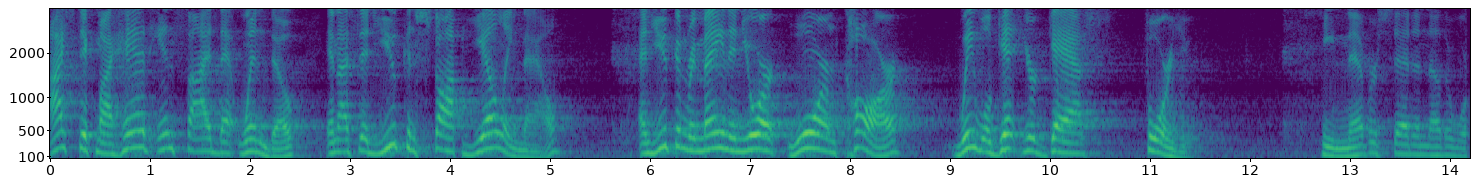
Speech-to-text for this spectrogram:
I stick my head inside that window and I said, You can stop yelling now and you can remain in your warm car. We will get your gas for you. He never said another word.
